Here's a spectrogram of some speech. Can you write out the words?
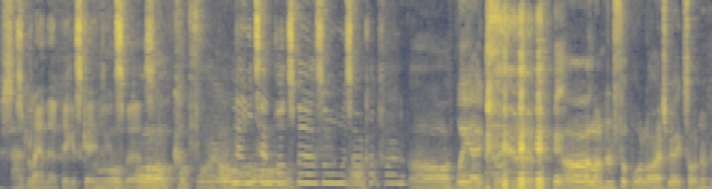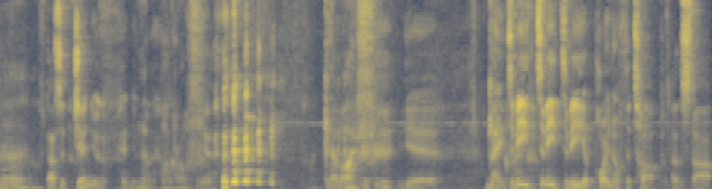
just Sad playing their biggest games Oh, against Spurs. oh, cup final. Little tin pot oh. Spurs, oh, it's our cup final. Oh, we hate Tottenham. oh, London Football Alliance, we hate Tottenham. Yeah. That's a genuine opinion. though. Bugger off. Yeah. Get a life. Yeah, mate. To be to be to be a point off the top at the start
